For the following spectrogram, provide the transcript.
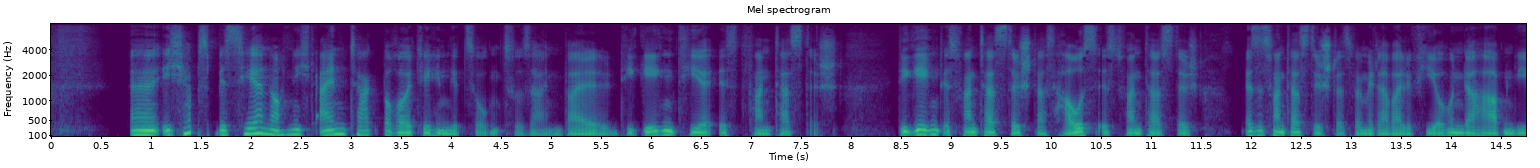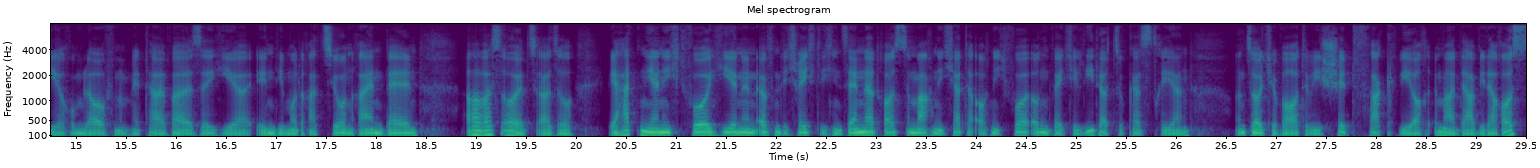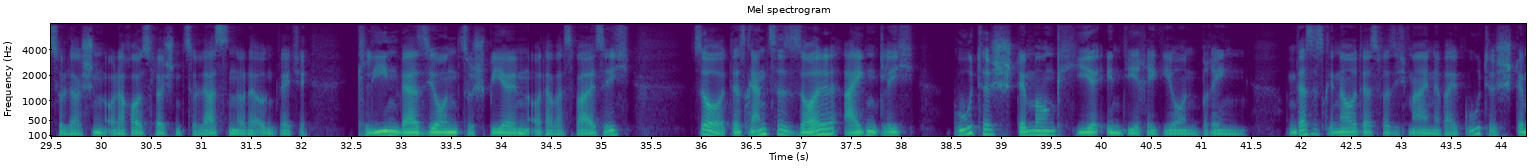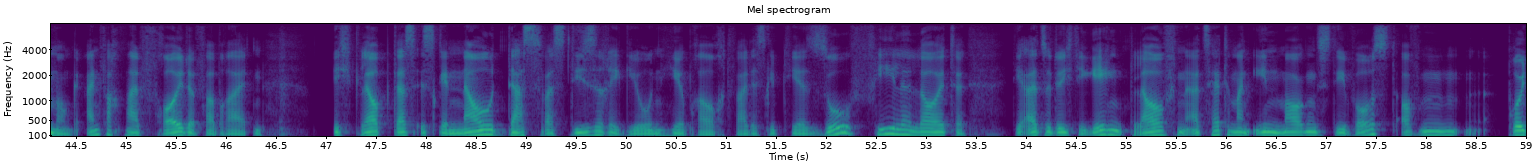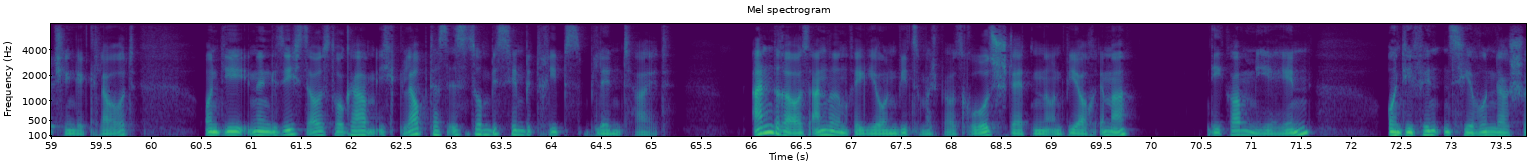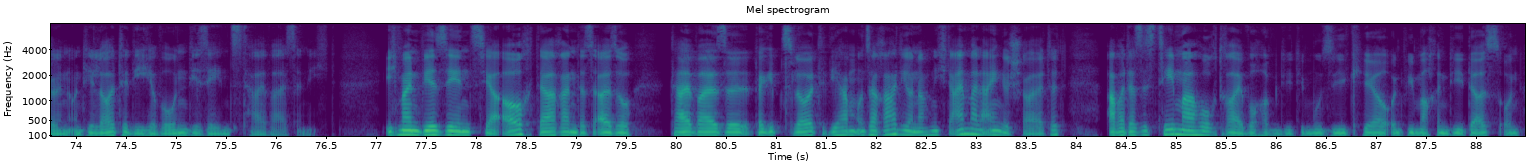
äh, ich habe es bisher noch nicht einen Tag bereut, hier hingezogen zu sein, weil die Gegend hier ist fantastisch. Die Gegend ist fantastisch, das Haus ist fantastisch es ist fantastisch, dass wir mittlerweile vier Hunde haben, die hier rumlaufen und mir teilweise hier in die Moderation reinbellen. Aber was soll's? Also, wir hatten ja nicht vor, hier einen öffentlich-rechtlichen Sender draus zu machen. Ich hatte auch nicht vor, irgendwelche Lieder zu kastrieren und solche Worte wie Shit, Fuck, wie auch immer da wieder rauszulöschen oder rauslöschen zu lassen oder irgendwelche Clean-Versionen zu spielen oder was weiß ich. So, das Ganze soll eigentlich gute Stimmung hier in die Region bringen. Und das ist genau das, was ich meine, weil gute Stimmung, einfach mal Freude verbreiten. Ich glaube, das ist genau das, was diese Region hier braucht, weil es gibt hier so viele Leute, die also durch die Gegend laufen, als hätte man ihnen morgens die Wurst auf dem Brötchen geklaut und die einen Gesichtsausdruck haben. Ich glaube, das ist so ein bisschen Betriebsblindheit. Andere aus anderen Regionen, wie zum Beispiel aus Großstädten und wie auch immer, die kommen hier hin und die finden es hier wunderschön. Und die Leute, die hier wohnen, die sehen es teilweise nicht. Ich meine, wir sehen es ja auch daran, dass also teilweise, da gibt's Leute, die haben unser Radio noch nicht einmal eingeschaltet, aber das ist Thema hoch drei. Wo haben die die Musik her und wie machen die das? Und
